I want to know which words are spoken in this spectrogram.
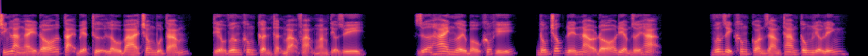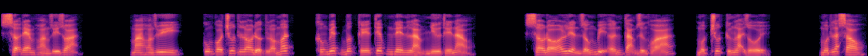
chính là ngày đó tại biệt thự lầu ba trong bồn tám tiểu vương không cẩn thận mạo phạm hoàng tiểu duy. Giữa hai người bầu không khí, đông chốc đến nào đó điểm giới hạn. Vương dịch không còn dám tham công liều lĩnh, sợ đem hoàng duy dọa. Mà hoàng duy cũng có chút lo được lo mất, không biết bước kế tiếp nên làm như thế nào. Sau đó liền giống bị ấn tạm dừng khóa, một chút cứng lại rồi. Một lát sau,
